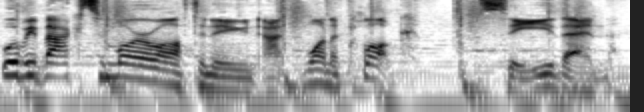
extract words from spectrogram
We'll be back tomorrow afternoon at 1 o'clock. See you then.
